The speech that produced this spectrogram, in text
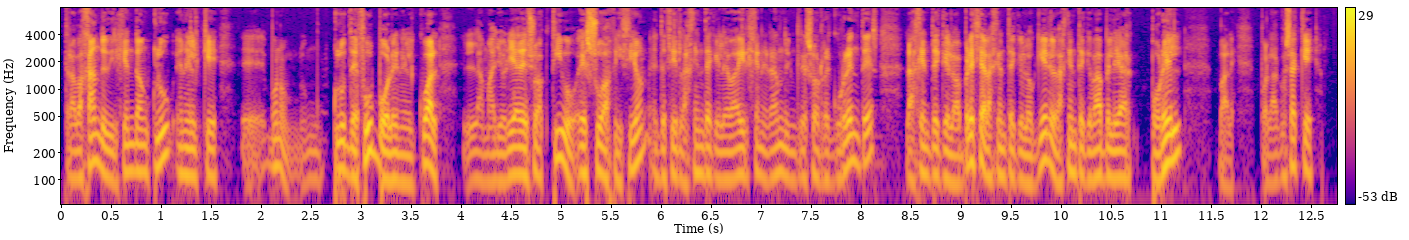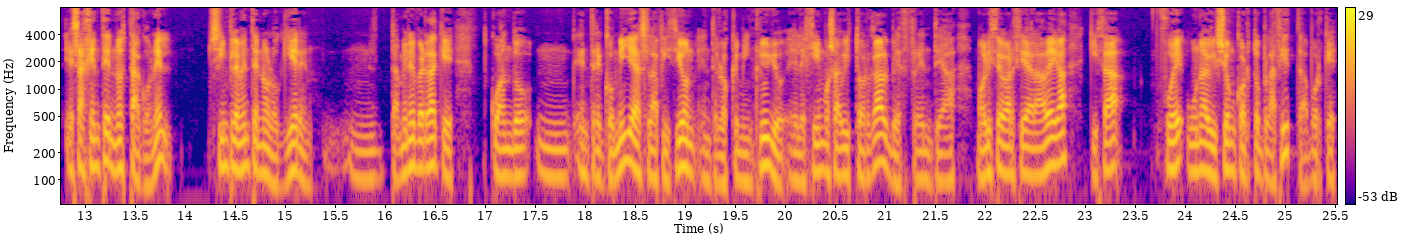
trabajando y dirigiendo a un club en el que, eh, bueno, un club de fútbol en el cual la mayoría de su activo es su afición, es decir, la gente que le va a ir generando ingresos recurrentes, la gente que lo aprecia, la gente que lo quiere, la gente que va a pelear por él, vale. Pues la cosa es que esa gente no está con él, simplemente no lo quieren. Mm, también es verdad que cuando, mm, entre comillas, la afición, entre los que me incluyo, elegimos a Víctor Galvez frente a Mauricio García de la Vega, quizá fue una visión cortoplacista, porque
